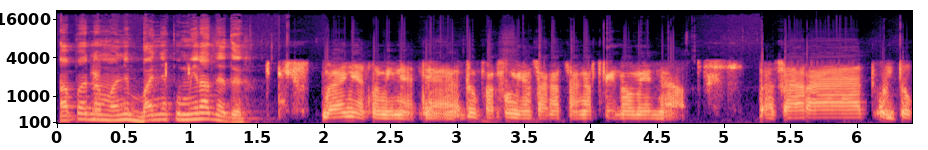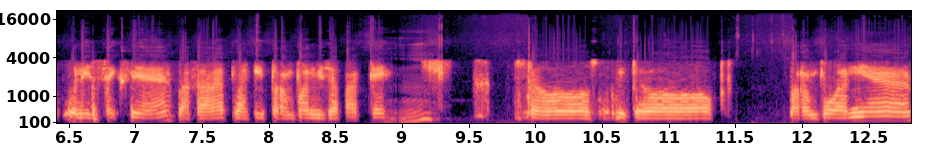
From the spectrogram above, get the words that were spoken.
apa namanya banyak peminatnya tuh? Banyak peminatnya. Itu parfum yang sangat-sangat fenomenal. Bakarat untuk unisex-nya, Bakarat laki perempuan bisa pakai. Hmm? Terus untuk perempuannya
